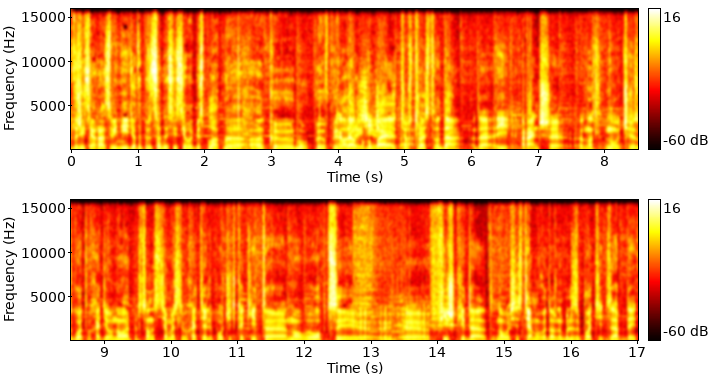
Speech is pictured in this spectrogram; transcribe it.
Подождите, а разве не идет операционная система бесплатно а, к, ну, в Когда вы приложении? покупаете да. устройство, да, да. И раньше, ну, через год выходила новая операционная система, если вы хотели получить какие-то новые опции, э, э, фишки, да, новой системы, вы должны были заплатить за апдейт.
